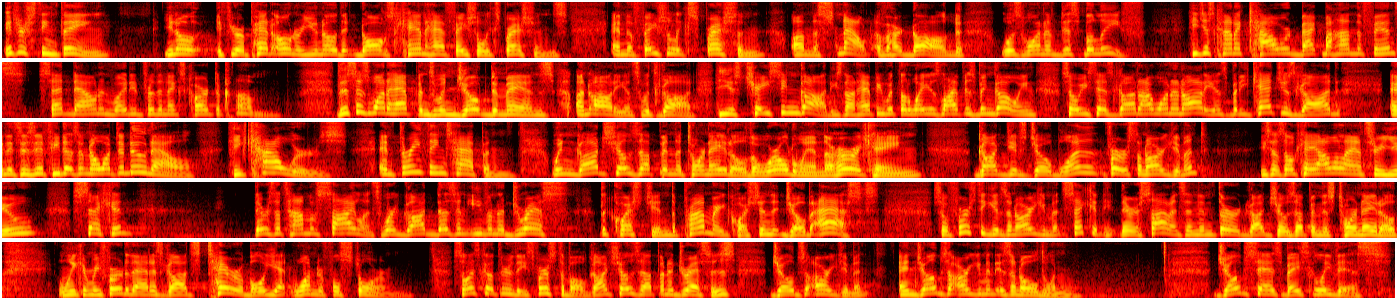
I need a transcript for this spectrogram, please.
Interesting thing you know, if you're a pet owner, you know that dogs can have facial expressions. And the facial expression on the snout of our dog was one of disbelief. He just kind of cowered back behind the fence, sat down, and waited for the next card to come. This is what happens when Job demands an audience with God. He is chasing God. He's not happy with the way his life has been going. So he says, God, I want an audience, but he catches God, and it's as if he doesn't know what to do now. He cowers. And three things happen. When God shows up in the tornado, the whirlwind, the hurricane, God gives Job one, first, an argument. He says, Okay, I will answer you. Second, there's a time of silence where God doesn't even address the question, the primary question that Job asks. So, first, he gives an argument. Second, there is silence. And then, third, God shows up in this tornado. And we can refer to that as God's terrible yet wonderful storm. So let's go through these. First of all, God shows up and addresses Job's argument, and Job's argument is an old one. Job says basically this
